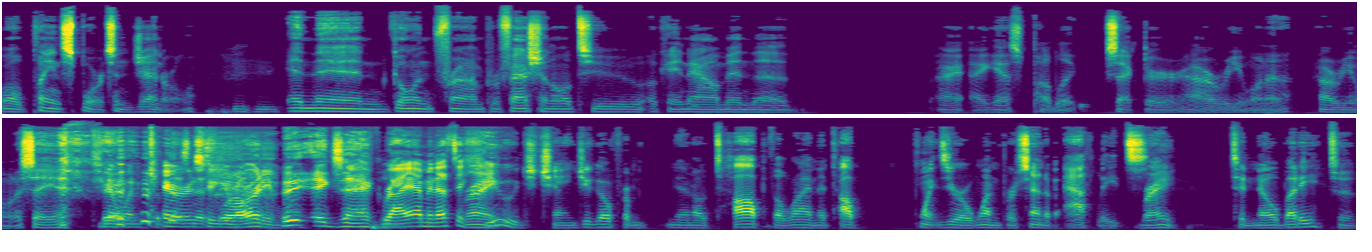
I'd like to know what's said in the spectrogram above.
well, playing sports in general, mm-hmm. and then going from professional to okay, now I'm in the, I, I guess, public sector, however you want to, however you want to say it. No one cares who you are anymore. exactly. Right. I mean, that's a Right. huge change. You go from, you know, top of the line, the top 0.01% of athletes Right. to nobody. To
